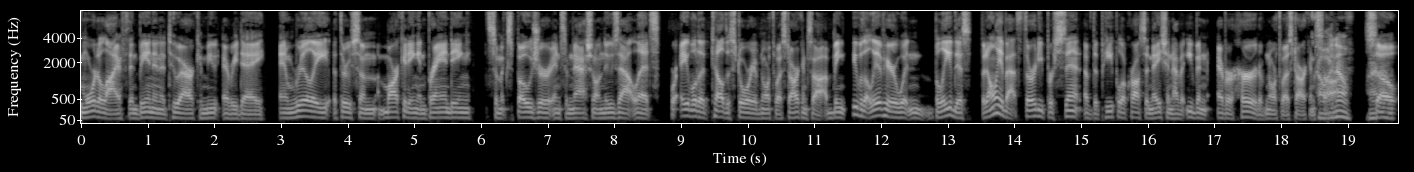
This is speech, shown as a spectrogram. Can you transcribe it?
more to life than being in a two hour commute every day. And really, through some marketing and branding, some exposure and some national news outlets, we're able to tell the story of Northwest Arkansas. I mean, people that live here wouldn't believe this, but only about 30% of the people across the nation have even ever heard of Northwest Arkansas. Oh, I know. So,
